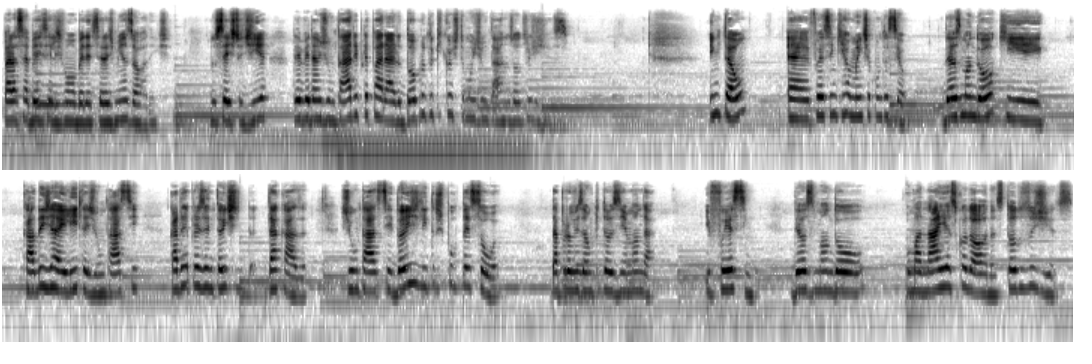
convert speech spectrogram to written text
para saber se eles vão obedecer às minhas ordens. No sexto dia, deverão juntar e preparar o dobro do que costumam juntar nos outros dias. Então, é, foi assim que realmente aconteceu. Deus mandou que cada israelita juntasse, cada representante da casa, juntasse dois litros por pessoa da provisão que Deus ia mandar. E foi assim. Deus mandou o maná e as codornas todos os dias.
